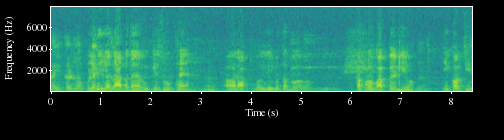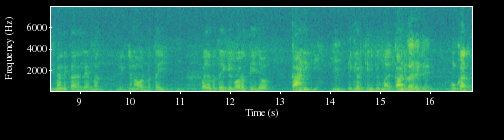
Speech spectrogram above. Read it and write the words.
कई करना यानी पड़ेगा। ये तो आप बताए उनके सूप है हाँ, और आप मतलब कपड़ों आप पहन लियो। हाँ, एक और चीज़ मैंने कर ले एक जन और बताई। वो ये बताई कि एक औरत थी जो कहानी की हम्म, एक लड़की ने की कहानी हुंकार है। हुकार।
